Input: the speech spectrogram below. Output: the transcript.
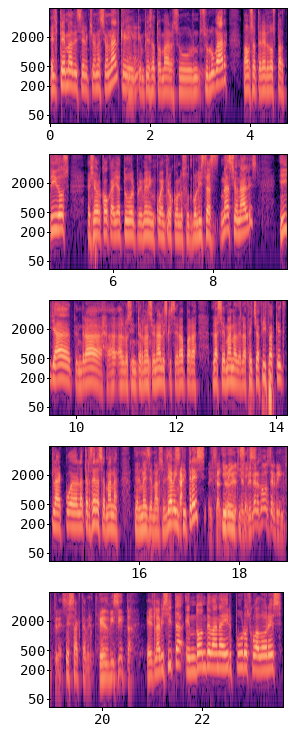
el tema de selección nacional que, que empieza a tomar su, su lugar. Vamos a tener dos partidos. El señor Coca ya tuvo el primer encuentro con los futbolistas nacionales y ya tendrá a, a los internacionales que será para la semana de la fecha FIFA, que es la, la tercera semana del mes de marzo, el día 23 Exacto. y El- 26. El primer juego es el 23. Exactamente. Que es visita. Es la visita en donde van a ir puros jugadores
